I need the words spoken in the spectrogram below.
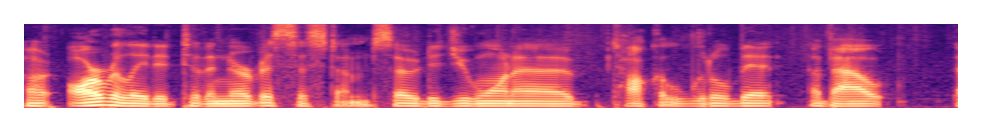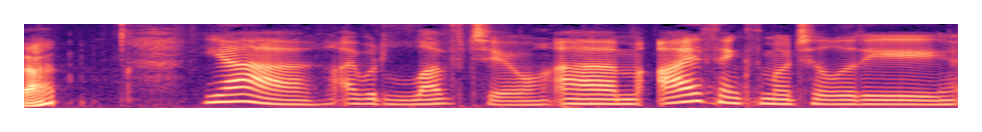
are, are related to the nervous system. So, did you want to talk a little bit about that? Yeah, I would love to. Um, I think the motility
